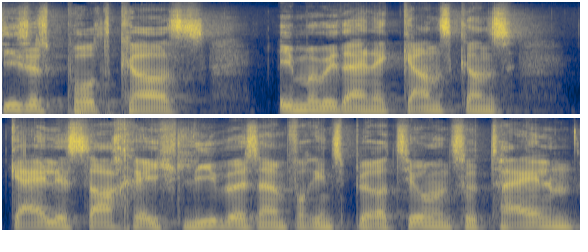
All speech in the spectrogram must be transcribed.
dieses Podcasts. Immer wieder eine ganz, ganz geile Sache. Ich liebe es einfach, Inspirationen zu teilen,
